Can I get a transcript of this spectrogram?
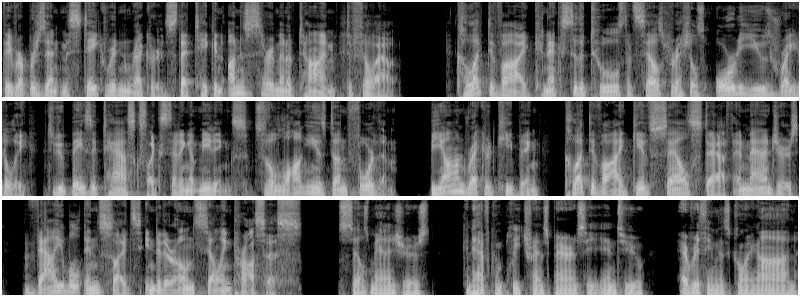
they represent mistake ridden records that take an unnecessary amount of time to fill out. Collective Eye connects to the tools that sales professionals already use regularly to do basic tasks like setting up meetings, so the logging is done for them. Beyond record keeping, Collective Eye gives sales staff and managers valuable insights into their own selling process. Sales managers can have complete transparency into everything that's going on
